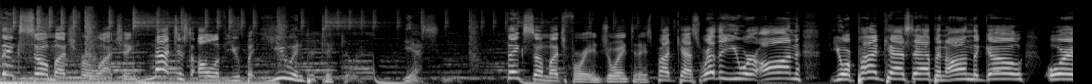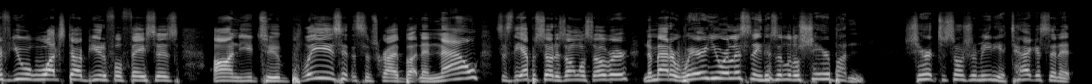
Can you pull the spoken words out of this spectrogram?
Thanks so much for watching. Not just all of you, but you in particular. Yes, you. Thanks so much for enjoying today's podcast. Whether you were on your podcast app and on the go, or if you watched our beautiful faces on YouTube, please hit the subscribe button. And now, since the episode is almost over, no matter where you are listening, there's a little share button. Share it to social media, tag us in it,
